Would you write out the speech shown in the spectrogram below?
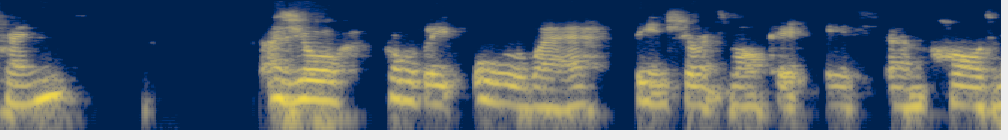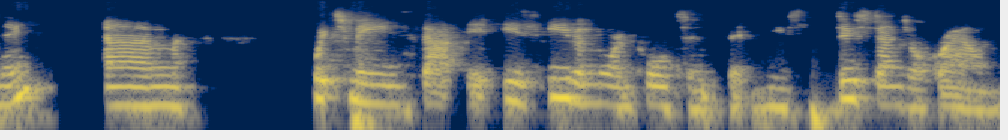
trends. As you're probably all aware, the insurance market is um, hardening. Um, which means that it is even more important that you do stand your ground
